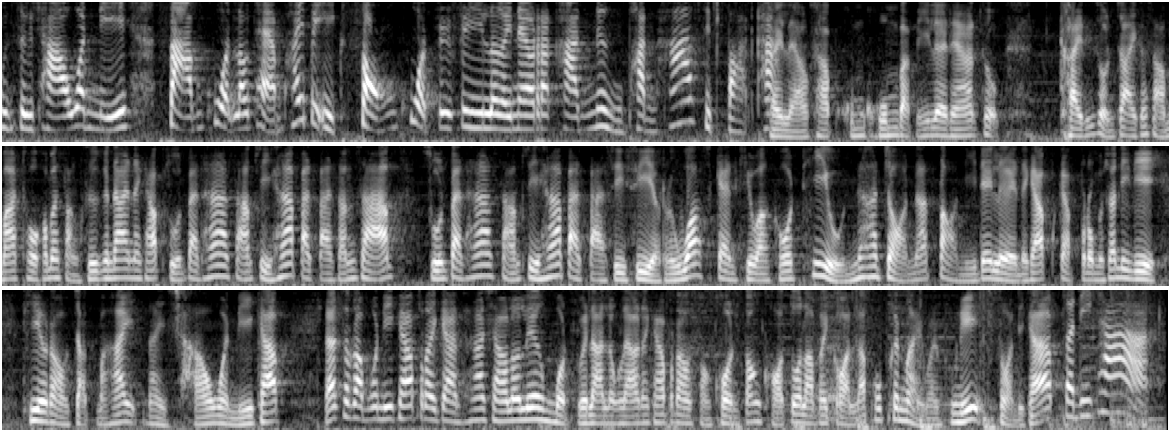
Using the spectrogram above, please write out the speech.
คุณซื้อเช้าวันนี้ 3 ขวดเราแถมให้ไปอีก 2 ขวดฟรี ๆ เลยในราคา 1,050 บาทค่ะ ใช่แล้วครับ คุ้มๆ แบบนี้เลยนะฮะ ใครที่สนใจก็สามารถโทรเข้ามาสั่งซื้อกันได้นะครับ 0853458833 0853458844 หรือว่าสแกน QR Code ที่อยู่หน้าจอณตอนนี้ได้เลยนะครับ กับโปรโมชั่นดีๆ ที่เราจัดมาให้ในเช้าวันนี้ครับ และสำหรับวันนี้ครับ รายการ 5 เช้าแล้วเรื่องหมดเวลาลงแล้วนะครับ เราสองคนต้องขอตัวลาไปก่อนแล้วพบกันใหม่วันพรุ่งนี้ สวัสดีครับ สวัสดีค่ะ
